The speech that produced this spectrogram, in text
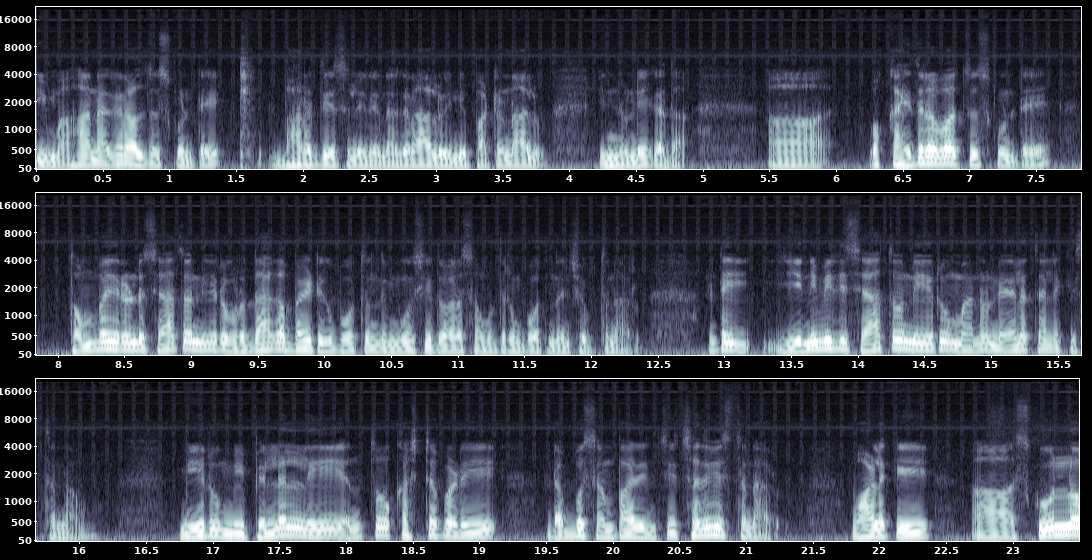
ఈ మహానగరాలు చూసుకుంటే భారతదేశంలో ఇన్ని నగరాలు ఇన్ని పట్టణాలు ఇన్ని ఉన్నాయి కదా. ఆ, ఒక్క హైదరాబాద్ చూసుకుంటే తొంభై రెండు శాతం నీరు వృధాగా బయటకు పోతుంది మూసీ ద్వారా సముద్రం పోతుందని చెప్తున్నారు. అంటే ఎనిమిది శాతం నీరు మనం నేల తలకిస్తున్నాము మీరు మీ పిల్లల్ని ఎంతో కష్టపడి డబ్బు సంపాదించి చదివిస్తున్నారు. వాళ్ళకి స్కూల్లో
